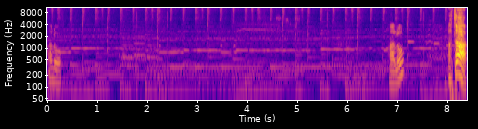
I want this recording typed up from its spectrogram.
Hallo. Hallo? Ach, da!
